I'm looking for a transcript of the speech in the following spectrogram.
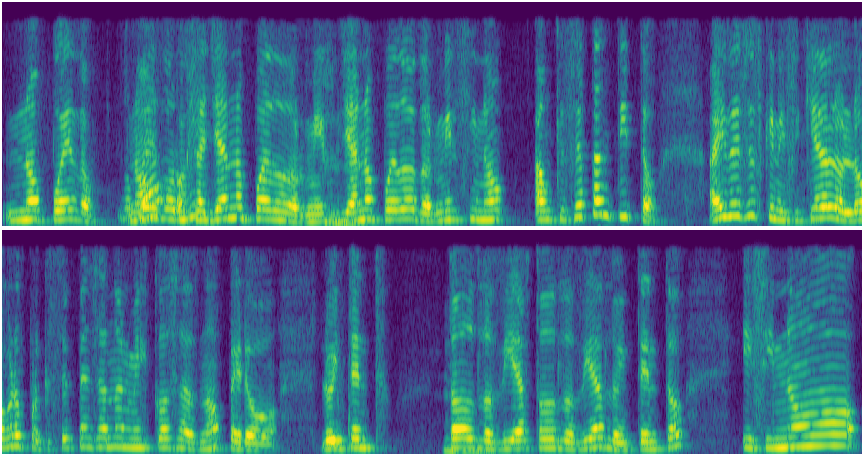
no puedo, ¿No o sea, ya no puedo dormir, ya no puedo dormir, sino, aunque sea tantito. Hay veces que ni siquiera lo logro porque estoy pensando en mil cosas, ¿no? Pero lo intento. Todos los días, todos los días lo intento. Y si no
